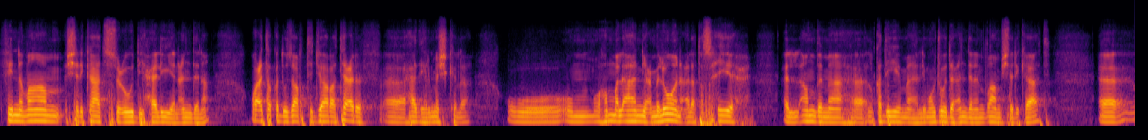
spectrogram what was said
في نظام الشركات السعودي حاليا عندنا. وأعتقد وزارة التجارة تعرف هذه المشكلة. وهم الآن يعملون على تصحيح الأنظمة القديمة اللي موجودة عندنا نظام الشركات. آه،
